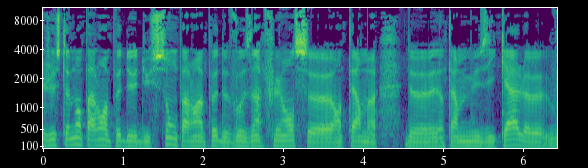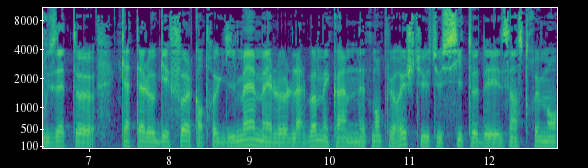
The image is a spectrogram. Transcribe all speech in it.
justement, parlons un peu du son, parlons un peu de vos influences euh, en termes de, en termes musical. Euh, vous êtes euh, catalogué folk entre guillemets, mais l'album est quand même nettement plus riche. Tu, cites des instruments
